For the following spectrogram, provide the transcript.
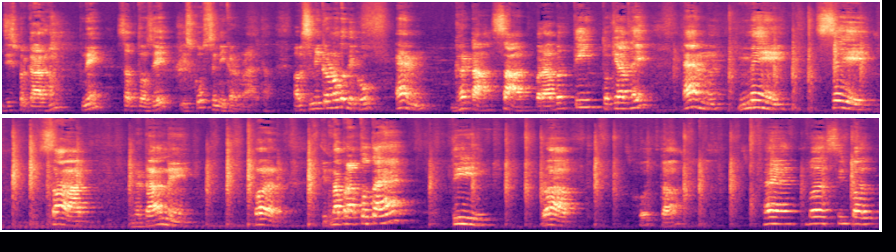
जिस प्रकार हमने शब्दों से इसको समीकरण बनाया था। अब समीकरणों को देखो। M घटा सात बराबर तीन तो क्या था m में से सात घटाने पर कितना प्राप्त होता है? तीन प्राप्त होता है, बस सिंपल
